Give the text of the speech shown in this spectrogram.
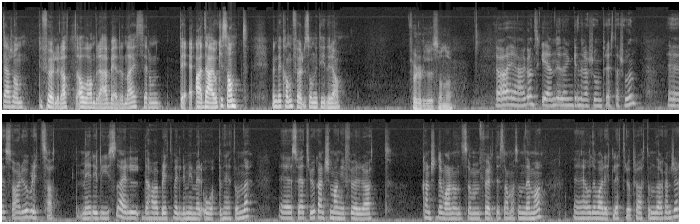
det er sånn Du føler at alle andre er bedre enn deg, selv om det er, det er jo ikke sant. Men det kan føles sånn i tider, ja. Føler du det sånn nå? Ja, jeg er ganske enig i den generasjonen prestasjon. Eh, så har det jo blitt satt mer i lyset, eller det har blitt veldig mye mer åpenhet om det. Eh, så jeg tror kanskje mange føler at kanskje det var noen som følte det samme som dem òg. Eh, og det var litt lettere å prate om det da, kanskje.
